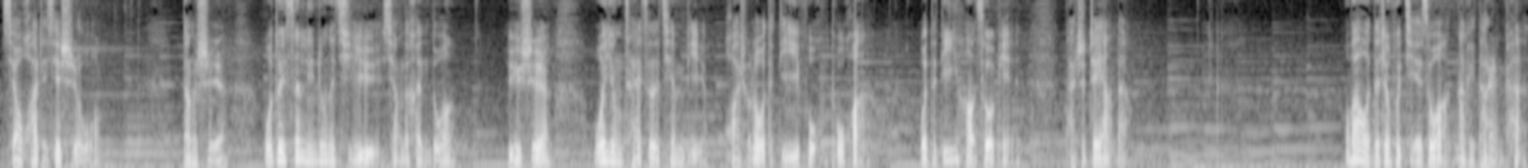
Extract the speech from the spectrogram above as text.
消化这些食物。当时，我对森林中的奇遇想的很多，于是，我用彩色的铅笔画出了我的第一幅图画，我的第一号作品。它是这样的：我把我的这幅杰作拿给大人看，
